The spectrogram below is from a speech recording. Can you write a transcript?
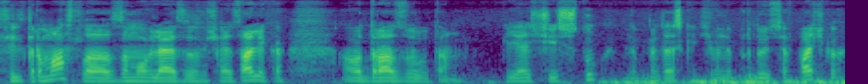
фільтр масла, замовляю зазвичай з Аліка одразу там. 5-6 штук, не пам'ятаю, скільки вони продаються в пачках,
